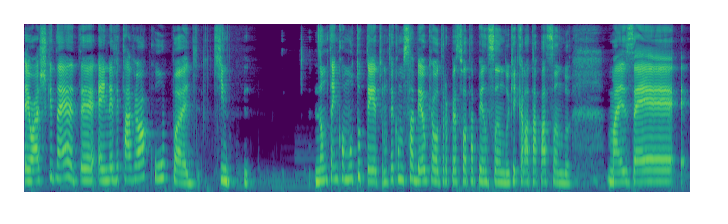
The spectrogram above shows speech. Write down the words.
eu acho que, né, é é inevitável a culpa que não tem como tu ter, tu não tem como saber o que a outra pessoa tá pensando, o que, que ela tá passando. Mas é.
